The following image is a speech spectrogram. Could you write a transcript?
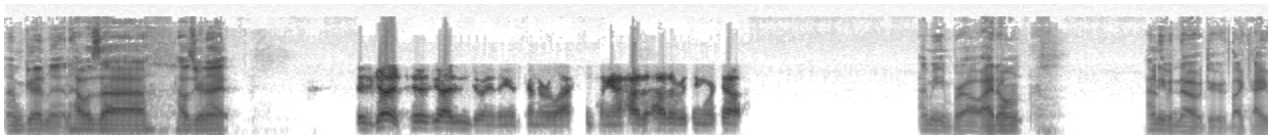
I'm good, man. How was uh, how was your night? It was good. It was good. I didn't do anything. I was kind of relaxed and hung out. How'd, how'd everything work out? I mean, bro, I don't, I don't even know, dude. Like, I,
